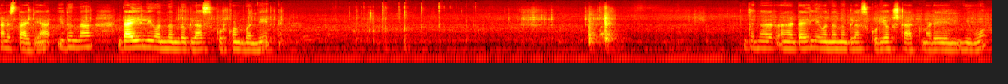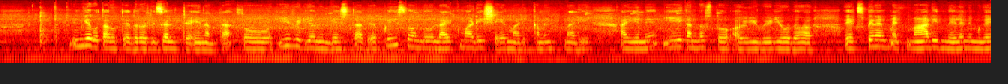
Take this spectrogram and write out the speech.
ಕಾಣಿಸ್ತಾ ಇದೆಯಾ? ಇದನ್ನು ಡೈಲಿ ಒಂದೊಂದು ಗ್ಲಾಸ್ ಕುಡ್ಕೊಂಡು ಬನ್ನಿ. ಇದನ್ನು ಡೈಲಿ ಒಂದೊಂದು ಗ್ಲಾಸ್ ಕುಡಿಯೋಕ್ಕೆ ಸ್ಟಾರ್ಟ್ ಮಾಡಿ ನೀವು. ನಿಮಗೆ ಗೊತ್ತಾಗುತ್ತೆ ಅದರ ರಿಸಲ್ಟ್ ಏನಂತ. ಸೊ ಈ ವಿಡಿಯೋ ನಿಮಗೆ ಇಷ್ಟ ಆದರೆ ಪ್ಲೀಸ್ ಒಂದು ಲೈಕ್ ಮಾಡಿ ಶೇರ್ ಮಾಡಿ ಕಮೆಂಟ್ ಮಾಡಿ. ಏನೇ ಈಗ ಅನ್ನಿಸ್ತು ಈ ವಿಡಿಯೋದ ಎಕ್ಸ್ಪೆರಿಮೆಂಟ್ ಮಾಡಿದ ಮೇಲೆ ನಿಮಗೆ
